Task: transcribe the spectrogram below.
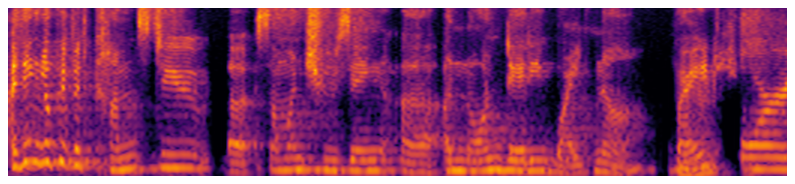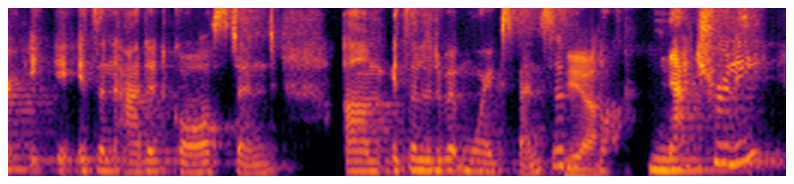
I think look if it comes to uh, someone choosing a, a non-dairy whitener, right? Mm-hmm. Or it, it's an added cost and um, it's a little bit more expensive. Yeah. naturally,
